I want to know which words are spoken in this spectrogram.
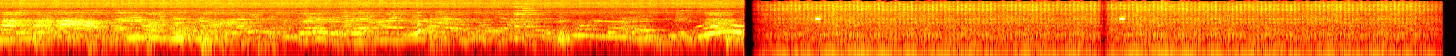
Ha ha ha!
